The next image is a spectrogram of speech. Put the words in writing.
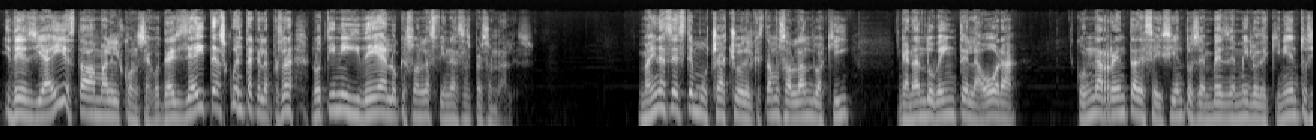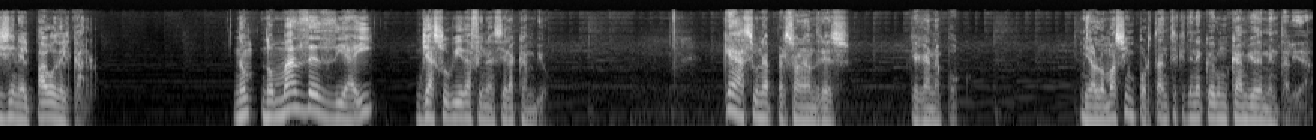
Y desde ahí estaba mal el consejo. Desde ahí te das cuenta que la persona no tiene idea de lo que son las finanzas personales. Imagínate este muchacho del que estamos hablando aquí, ganando 20 la hora, con una renta de 600 en vez de 1000 o de 500 y sin el pago del carro. No, más desde ahí ya su vida financiera cambió. ¿Qué hace una persona, Andrés, que gana poco? Mira, lo más importante es que tiene que haber un cambio de mentalidad.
